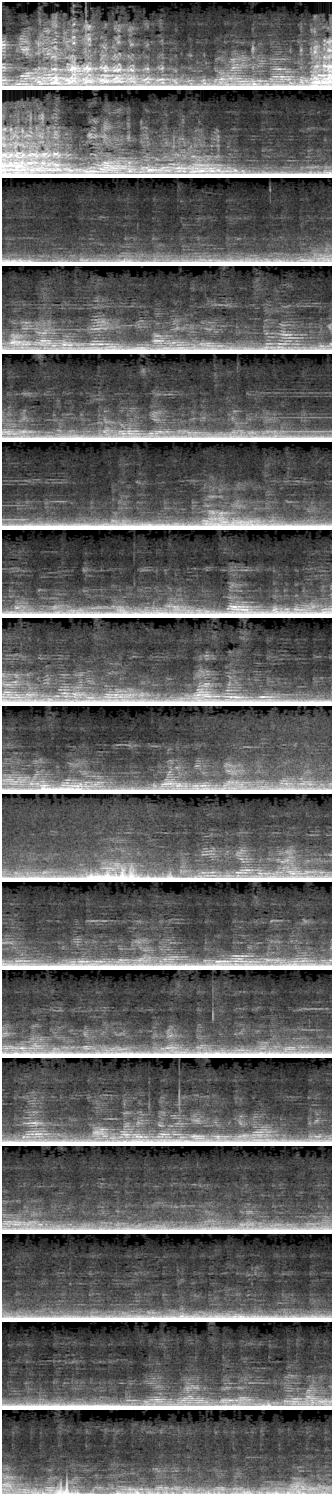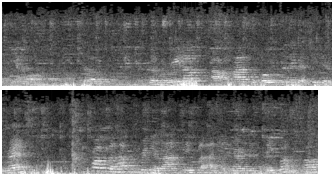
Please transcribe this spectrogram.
Mama Jer. mo- mama jerk. Don't write anything down. We were. Okay guys, so today we, our menu is still ground with yellow rice. Okay. No- Nobody's here So, you guys have three pots on your stove. One is for your stew, uh, one is for your, to boil your potatoes and carrots,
